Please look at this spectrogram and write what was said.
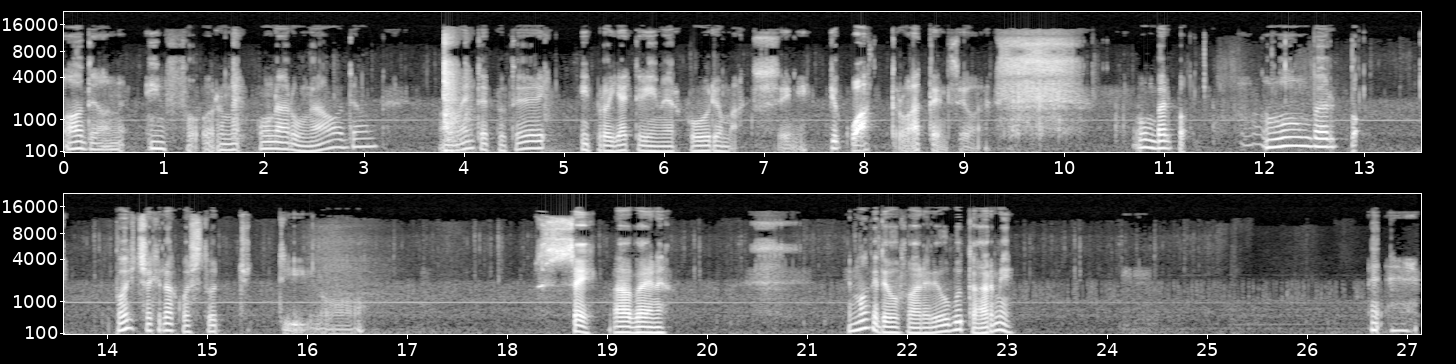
Odeon informe. Una runa Odeon aumenta i poteri i proiettili di mercurio massimi. Più 4, attenzione. Un bel po'. Un bel po'. Poi c'era questo oggettino. Sì, va bene. E mo che devo fare? Devo buttarmi? Eh, eh.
